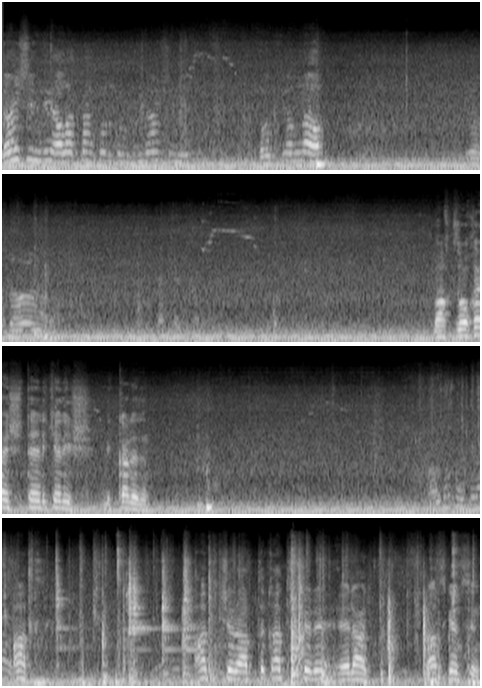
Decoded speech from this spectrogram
Dön şimdi halattan kurtuldun dön şimdi. Pozisyonunu al. Biraz daha ön al. Bak Zoka işi tehlikeli iş. Dikkat edin. At. At içeri artık, at içeri. Helal. Rast gelsin.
